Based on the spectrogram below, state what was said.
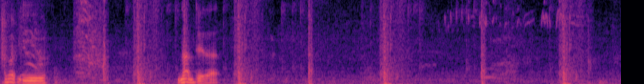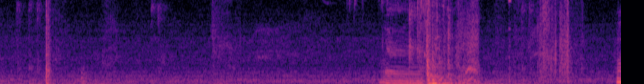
How about you not do that? Uh, hmm.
